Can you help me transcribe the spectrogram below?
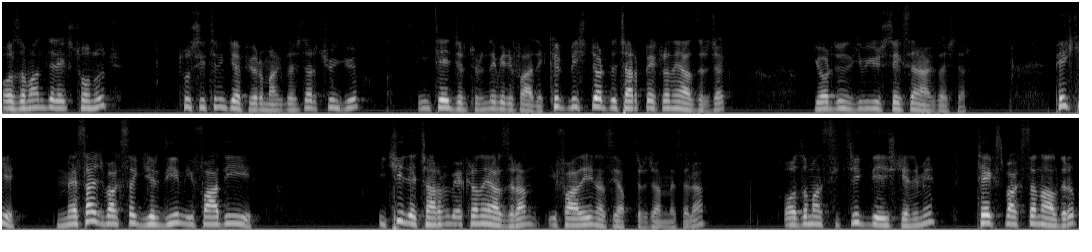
O zaman direkt sonuç to string yapıyorum arkadaşlar. Çünkü integer türünde bir ifade. 45 4 ile çarpıp ekrana yazdıracak. Gördüğünüz gibi 180 arkadaşlar. Peki mesaj box'a girdiğim ifadeyi 2 ile çarpıp ekrana yazdıran ifadeyi nasıl yaptıracağım mesela? O zaman string değişkenimi text box'tan aldırıp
